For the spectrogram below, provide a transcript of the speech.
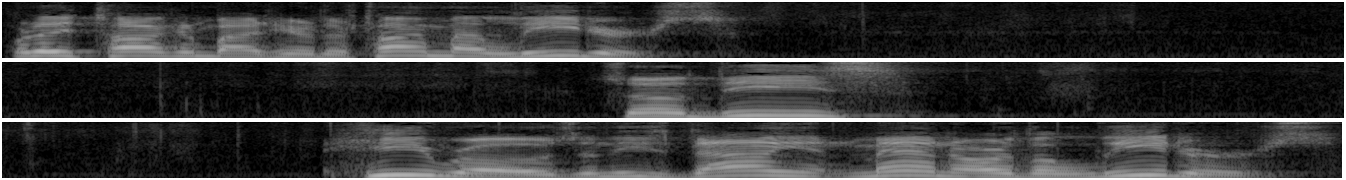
What are they talking about here? They're talking about leaders. So these heroes and these valiant men are the leaders.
